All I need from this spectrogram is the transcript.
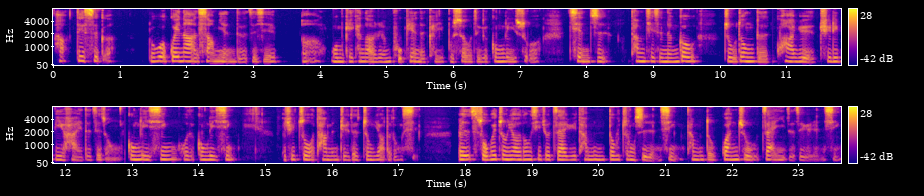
好，第四个，如果归纳上面的这些，呃，我们可以看到人普遍的可以不受这个功利所牵制，他们其实能够主动的跨越趋利避害的这种功利心或者功利性。去做他们觉得重要的东西，而所谓重要的东西，就在于他们都重视人性，他们都关注、在意着这个人性，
